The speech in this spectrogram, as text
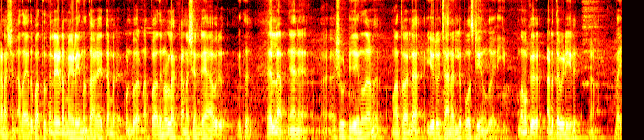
കണക്ഷൻ അതായത് പത്ത് നിലയുടെ മേളിൽ നിന്ന് താഴേറ്റം വരെ കൊണ്ടുവരണം. അപ്പോൾ അതിനുള്ള കണക്ഷന്റെ ആ ഒരു ഇത് എല്ലാം ഞാൻ ഷൂട്ട് ചെയ്യുന്നതാണ്. മാത്രമല്ല ഈ ഒരു ചാനലിൽ പോസ്റ്റ് ചെയ്യുന്നതുമായിരിക്കും. നമുക്ക് അടുത്ത വീഡിയോയിൽ കാണാം. ബൈ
